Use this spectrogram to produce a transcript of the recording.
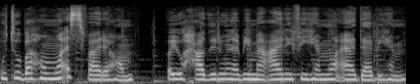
كتبهم وأسفارهم ويحاضرون بمعارفهم وآدابهم.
